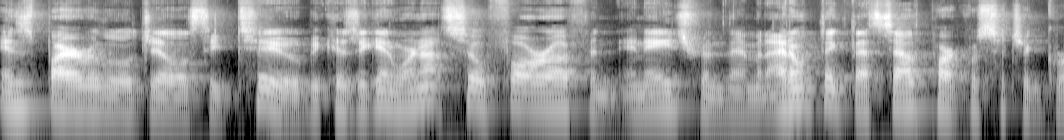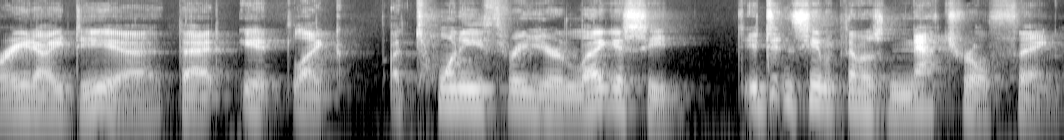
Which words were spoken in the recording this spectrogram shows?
inspire a little jealousy too, because again, we're not so far off in, in age from them, and I don't think that South Park was such a great idea that it like a 23 year legacy. It didn't seem like the most natural thing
